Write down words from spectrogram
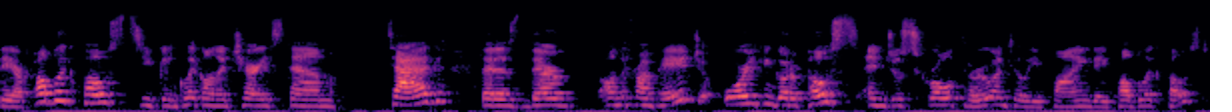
They are public posts. You can click on the cherry stem tag that is there on the front page, or you can go to posts and just scroll through until you find a public post,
